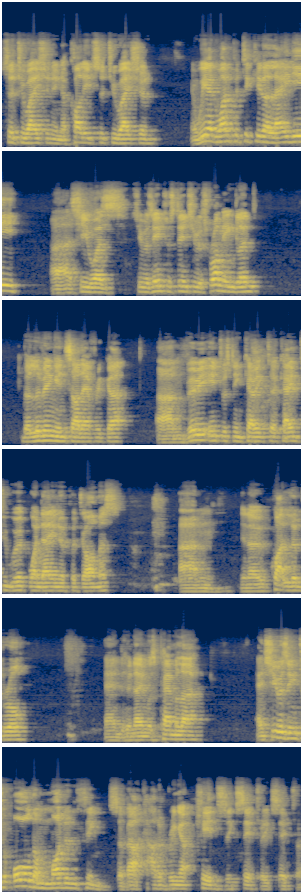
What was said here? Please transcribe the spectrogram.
situation, in a college situation. And we had one particular lady. Uh, she was she was interesting. She was from England, but living in South Africa. Um, very interesting character. Came to work one day in her pajamas. Um, you know, quite liberal. And her name was Pamela. And she was into all the modern things about how to bring up kids, etc., etc.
